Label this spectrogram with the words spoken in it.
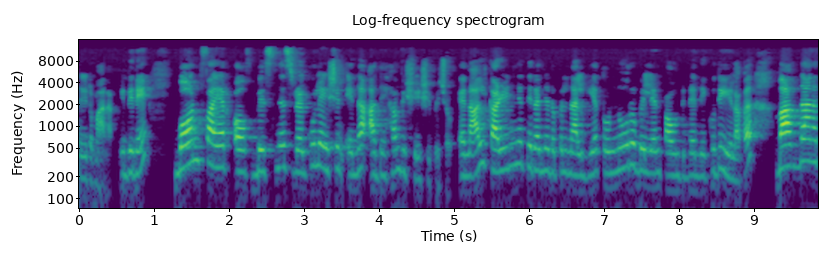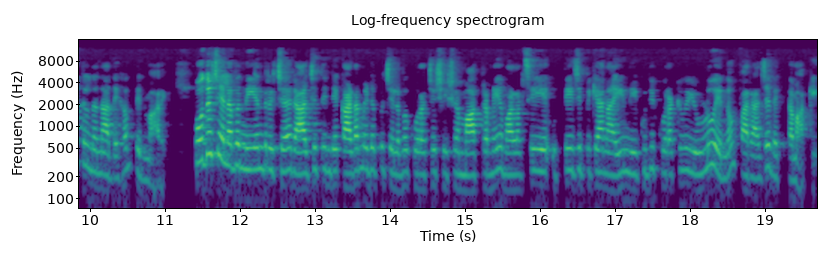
തീരുമാനം. ഇതിനെ ബോൺഫയർ ഓഫ് ബിസിനസ് റെഗുലേഷൻ എന്ന് അദ്ദേഹം വിശേഷിപ്പിച്ചു. എന്നാൽ കഴിഞ്ഞ തിരഞ്ഞെടുപ്പിൽ നൽകിയ തൊണ്ണൂറ് ബില്യൺ പൗണ്ടിന്റെ നികുതി ഇളവ് വാഗ്ദാനത്തിൽ നിന്ന് അദ്ദേഹം പിന്മാറി. പൊതുചെലവ് നിയന്ത്രിച്ച് രാജ്യത്തിന്റെ കടമെടുപ്പ് ചെലവ് കുറച്ച ശേഷം മാത്രമേ വളർച്ചയെ ഉത്തേജിപ്പിക്കാനായി നികുതി കുറയ്ക്കുകയുള്ളൂ എന്നും ഫരാജ് വ്യക്തമാക്കി.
